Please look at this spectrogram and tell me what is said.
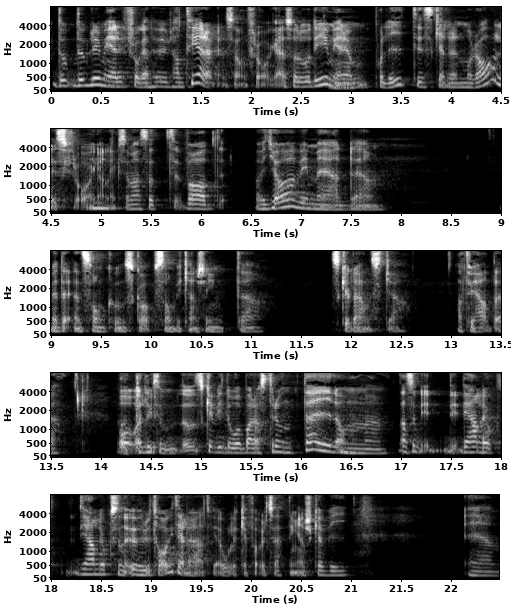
Då, då blir det mer frågan hur hanterar vi en sån fråga? Så, och det är ju mer en politisk eller en moralisk fråga. Liksom. Alltså att vad, vad gör vi med, eh, med en sån kunskap som vi kanske inte skulle önska att vi hade? Och, och liksom, ska vi då bara strunta i dem? Mm. Alltså det, det, handlar också, det handlar också överhuvudtaget om det här att vi har olika förutsättningar. Ska vi, eh,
